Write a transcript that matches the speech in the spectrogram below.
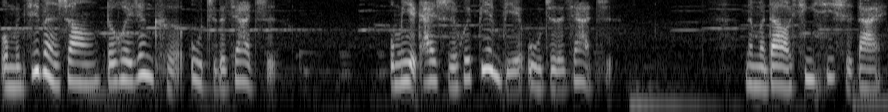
我们基本上都会认可物质的价值。我们也开始会辨别物质的价值。那么到信息时代，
